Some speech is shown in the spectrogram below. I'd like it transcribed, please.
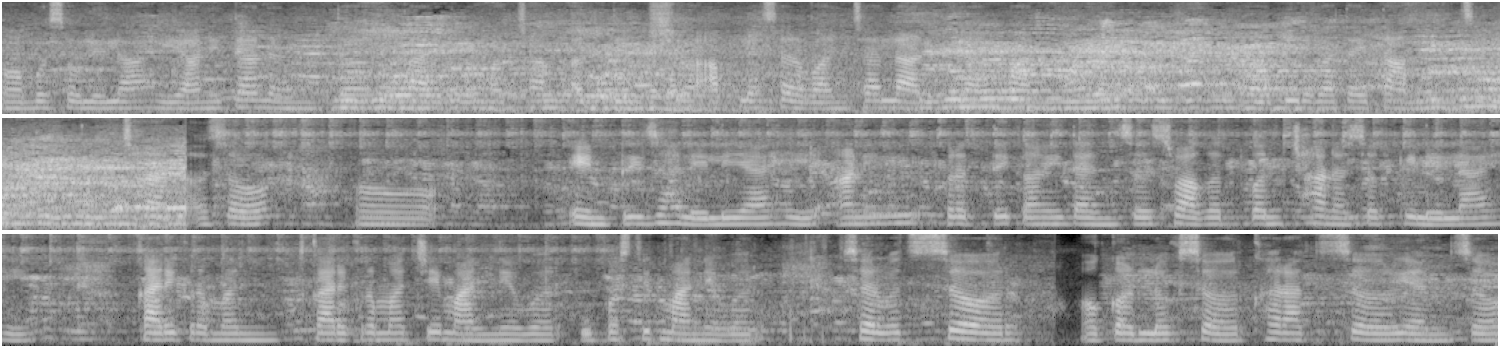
बसवलेलं आहे. आणि त्यानंतर कार्यक्रमाच्या अध्यक्ष आपल्या सर्वांच्या लाडक्या माननीय दुर्गाताई तांबेंचं छान असं एंट्री झालेली आहे आणि प्रत्येकाने त्यांचं स्वागत पण छान असं केलेलं आहे. कार्यक्रमा कार्यक्रमाचे मान्यवर उपस्थित मान्यवर सर्वच sir Kadlak sir Kharat sir यांचं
